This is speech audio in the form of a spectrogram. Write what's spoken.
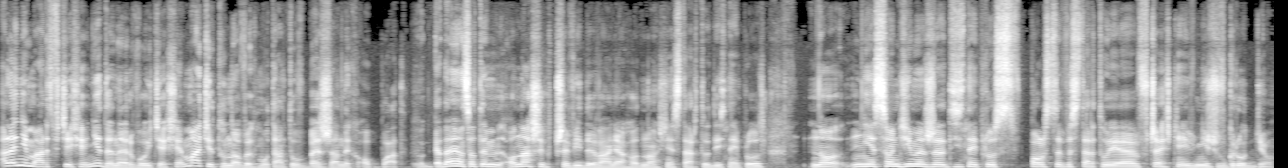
ale nie martwcie się, nie denerwujcie się, macie tu nowych mutantów bez żadnych opłat. Gadając o tym, o naszych przewidywaniach odnośnie startu Disney Plus, no nie sądzimy, że Disney Plus w Polsce wystartuje wcześniej niż w grudniu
